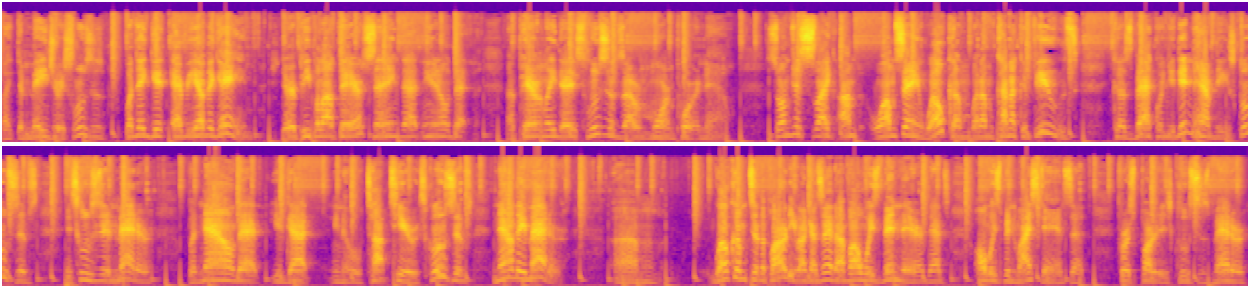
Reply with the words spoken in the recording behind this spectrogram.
like the major exclusives, but they get every other game. There are people out there saying that, you know, that apparently the exclusives are more important now. So I'm just like, I'm well, I'm saying welcome, but I'm kind of confused because back when you didn't have the exclusives, the exclusives didn't matter. But now that you got, you know, top tier exclusives, now they matter. Um, welcome to the party. Like I said, I've always been there. That's always been my stance that first party exclusives matter.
